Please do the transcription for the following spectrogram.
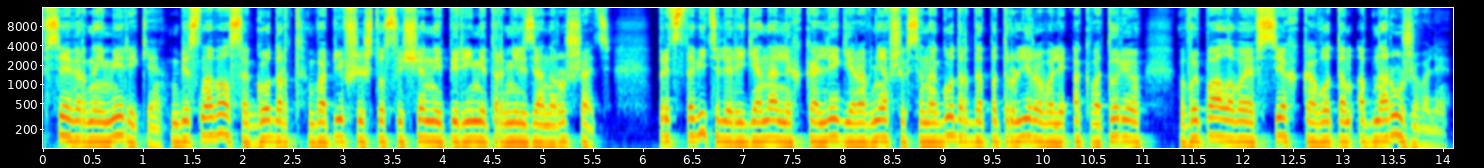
В Северной Америке бесновался Годдард, вопивший, что священный периметр нельзя нарушать. Представители региональных коллегий, равнявшихся на Годдарда, патрулировали акваторию, выпалывая всех, кого там обнаруживали.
